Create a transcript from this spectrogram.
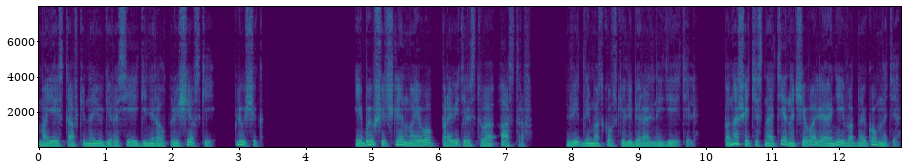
моей ставки на юге России генерал Плющевский, Плющик, и бывший член моего правительства Астров, видный московский либеральный деятель. По нашей тесноте ночевали они в одной комнате,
